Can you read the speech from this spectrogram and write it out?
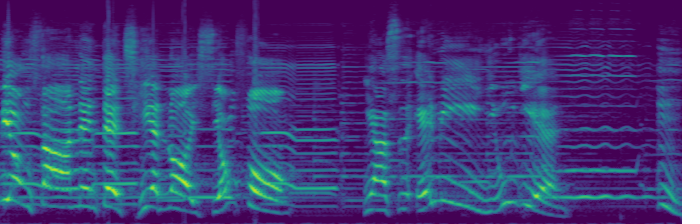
两三年的前来相逢，也是与你有缘，嗯，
